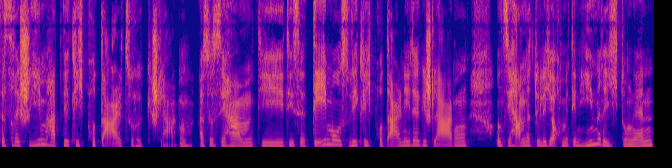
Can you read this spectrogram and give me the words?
das Regime hat wirklich brutal zurückgeschlagen. Also sie haben die, diese Demos wirklich brutal niedergeschlagen und sie haben natürlich auch mit den Hinrichtungen,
